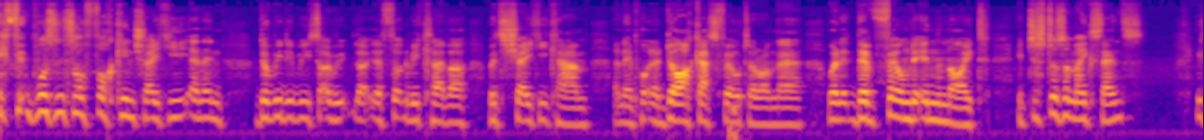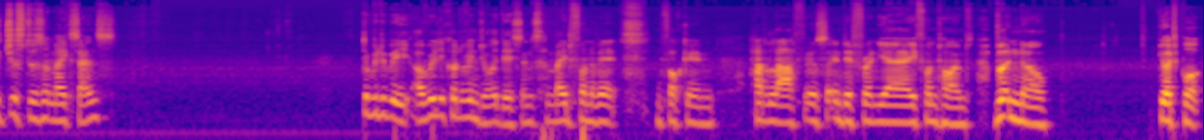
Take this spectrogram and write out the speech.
if it wasn't so fucking shaky and then WWE started like they thought to be clever with shaky cam and then putting a dark ass filter on there when it, they've filmed it in the night. It just doesn't make sense. It just doesn't make sense. WWE, I really could have enjoyed this and made fun of it and fucking had a laugh. It was something different, yay, fun times. But no, you had to put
